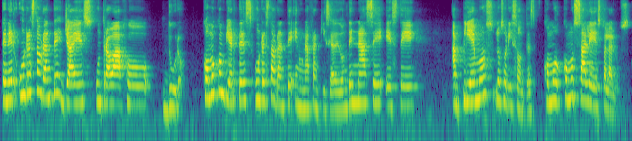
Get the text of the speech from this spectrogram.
tener un restaurante ya es un trabajo duro ¿Cómo conviertes un restaurante en una franquicia? ¿De dónde nace este, ampliemos los horizontes? ¿Cómo, cómo sale esto a la luz?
